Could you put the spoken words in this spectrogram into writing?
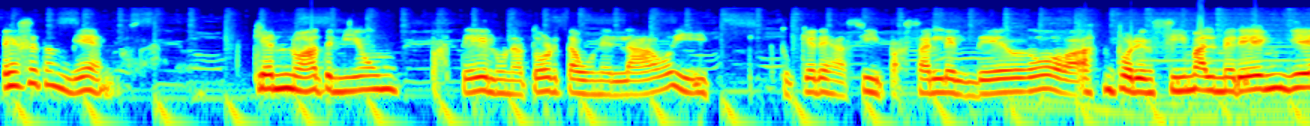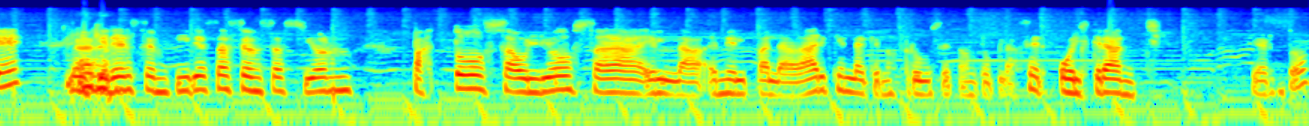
ese también. ¿Quién no ha tenido un pastel, una torta, un helado y tú quieres así pasarle el dedo por encima al merengue y querer sentir esa sensación pastosa, oleosa en, la, en el paladar que es la que nos produce tanto placer, o el crunchy, ¿cierto?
